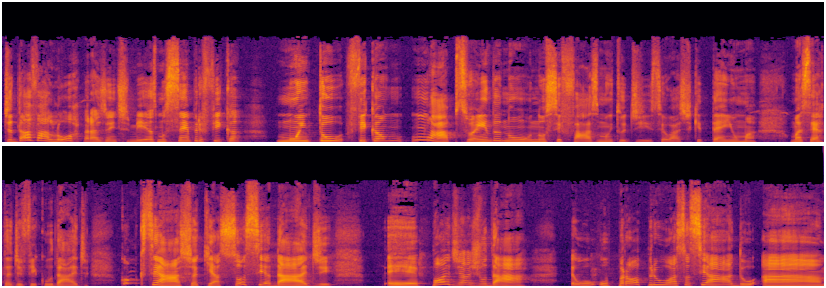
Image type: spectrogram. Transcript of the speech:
de dar valor para a gente mesmo, sempre fica muito, fica um, um lapso, ainda não, não, se faz muito disso. Eu acho que tem uma, uma certa dificuldade. Como que você acha que a sociedade é, pode ajudar o, o próprio associado a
